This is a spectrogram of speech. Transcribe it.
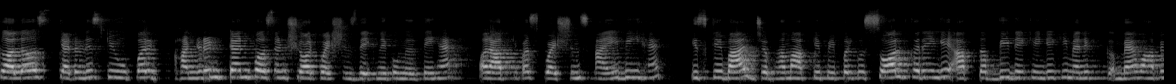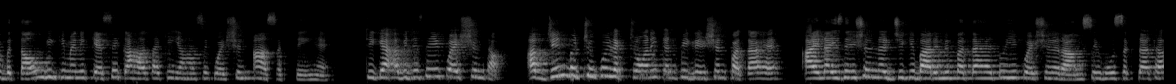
colours catalyst के ऊपर 110 परसेंट श्योर क्वेश्चन देखने को मिलते हैं। और आपके पास क्वेश्चंस आए भी हैं। इसके बाद जब हम आपके पेपर को सॉल्व करेंगे आप तब भी देखेंगे कि मैंने मैं वहाँ पे बताऊँगी कि मैंने कैसे कहा था कि यहाँ से क्वेश्चन आ सकते हैं। ठीक है? अभी जैसे ये क्वेश्चन था अब जिन बच्चों को इलेक्ट्रॉनिक कन्फिग्रेशन पता है आयनाइजेशन एनर्जी के बारे में पता है तो ये क्वेश्चन आराम से हो सकता था।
